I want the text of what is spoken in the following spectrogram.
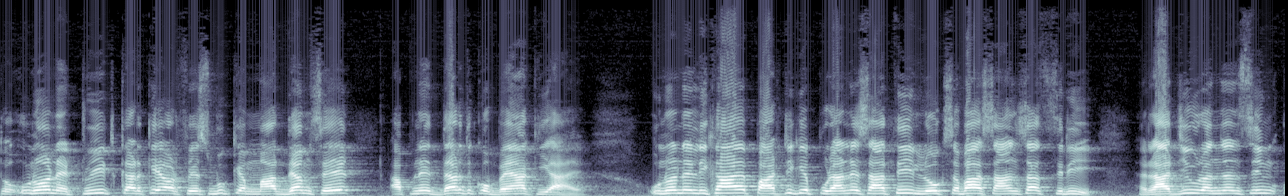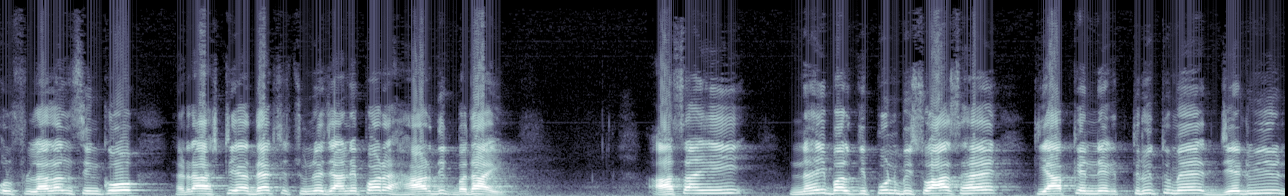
तो उन्होंने ट्वीट करके और फेसबुक के माध्यम से अपने दर्द को बयां किया है। उन्होंने लिखा है, पार्टी के पुराने साथी, लोकसभा सांसद श्री राजीव रंजन सिंह उर्फ़ ललन सिंह को राष्ट्रीय अध्यक्ष चुने जाने पर हार्दिक बधाई। आशा ही नहीं, बल्कि पूर्ण विश्वास है कि आपके नेतृत्व में जेडीयू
